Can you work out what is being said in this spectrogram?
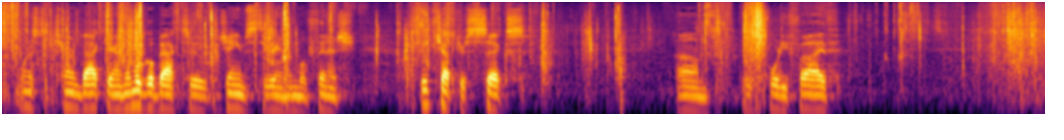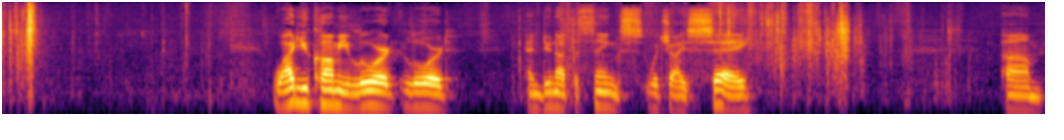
I want us to turn back there, and then we'll go back to James 3, and then we'll finish. Luke chapter 6, um, verse 45. Why do you call me Lord, Lord, and do not the things which I say? Um,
